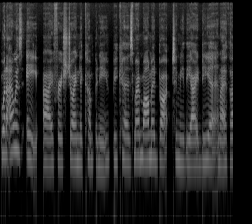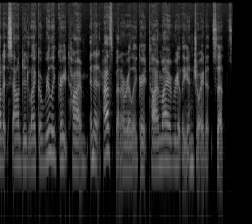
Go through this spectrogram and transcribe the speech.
When I was eight, I first joined the company because my mom had brought to me the idea and I thought it sounded like a really great time. And it has been a really great time. I have really enjoyed it since.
